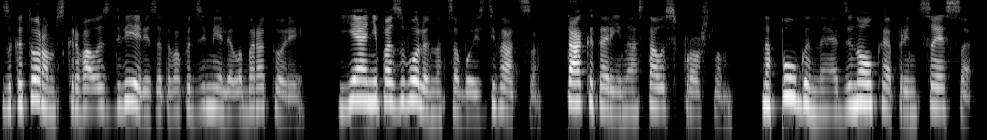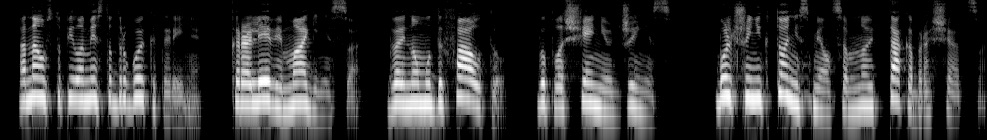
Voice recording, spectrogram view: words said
за которым скрывалась дверь из этого подземелья лаборатории. Я не позволю над собой издеваться. Так Катарина осталась в прошлом. Напуганная, одинокая принцесса. Она уступила место другой Катарине, королеве Магиниса, двойному дефауту, воплощению Джинис. Больше никто не смел со мной так обращаться.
